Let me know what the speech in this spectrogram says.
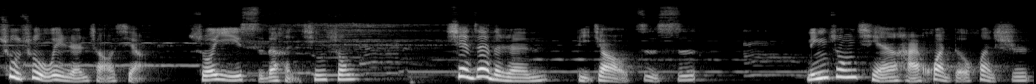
处处为人着想，所以死得很轻松。现在的人比较自私，临终前还患得患失，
